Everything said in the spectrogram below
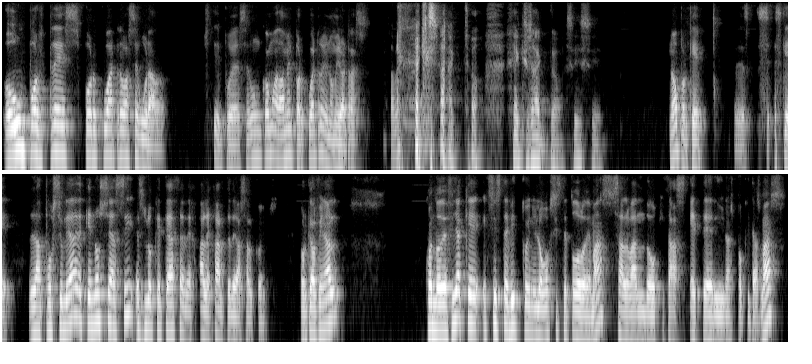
o un por 3, por 4 asegurado? Sí, pues según cómo, dame el por 4 y no miro atrás. exacto, exacto, sí, sí. ¿no? Porque es, que la posibilidad de que no sea así es lo que te hace alejarte de las altcoins. Porque al final, cuando decía que existe Bitcoin y luego existe todo lo demás, salvando quizás Ether y unas poquitas más,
